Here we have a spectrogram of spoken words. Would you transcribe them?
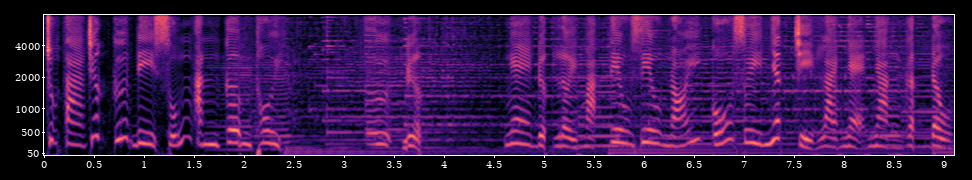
Chúng ta trước cứ đi xuống ăn cơm thôi. Ừ được. Nghe được lời mạc tiêu diêu nói, cố duy nhất chỉ là nhẹ nhàng gật đầu,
